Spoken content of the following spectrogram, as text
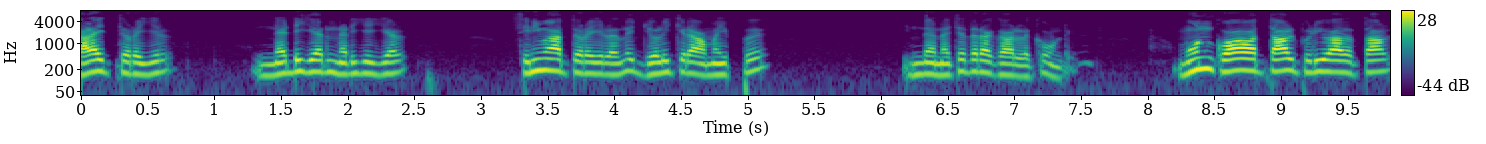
கலைத்துறையில் நடிகர் நடிகைகள் சினிமா துறையில் வந்து ஜொலிக்கிற அமைப்பு இந்த நட்சத்திரக்காரர்களுக்கு உண்டு. முன் கோபத்தால் பிடிவாதத்தால்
